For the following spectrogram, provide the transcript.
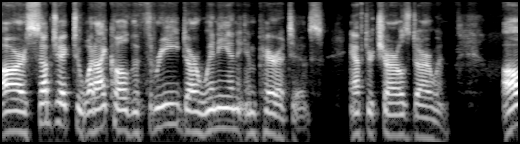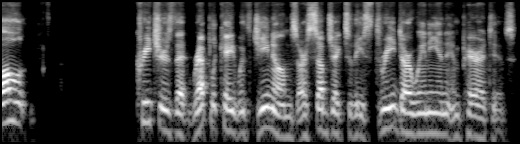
are subject to what I call the three Darwinian imperatives after Charles Darwin. All creatures that replicate with genomes are subject to these three Darwinian imperatives.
